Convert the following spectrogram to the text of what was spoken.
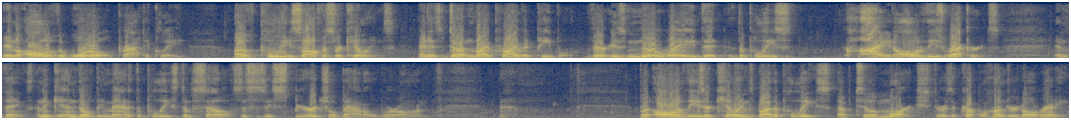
in all of the world practically of police officer killings and it's done by private people there is no way that the police hide all of these records and things. And again, don't be mad at the police themselves. This is a spiritual battle we're on. But all of these are killings by the police up till March. There's a couple hundred already.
